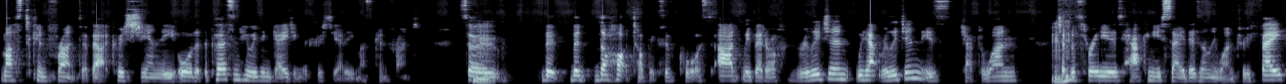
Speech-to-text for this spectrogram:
must confront about Christianity or that the person who is engaging with Christianity must confront. So mm. the, the, the, hot topics, of course, aren't we better off with religion? Without religion is chapter one. Mm-hmm. Chapter three is how can you say there's only one true faith?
